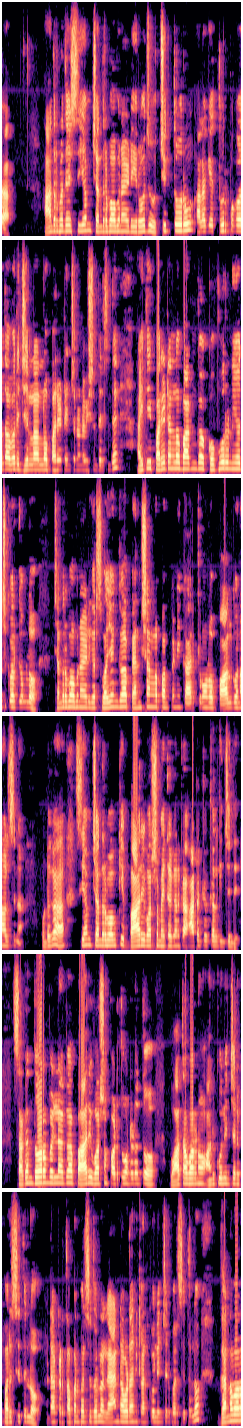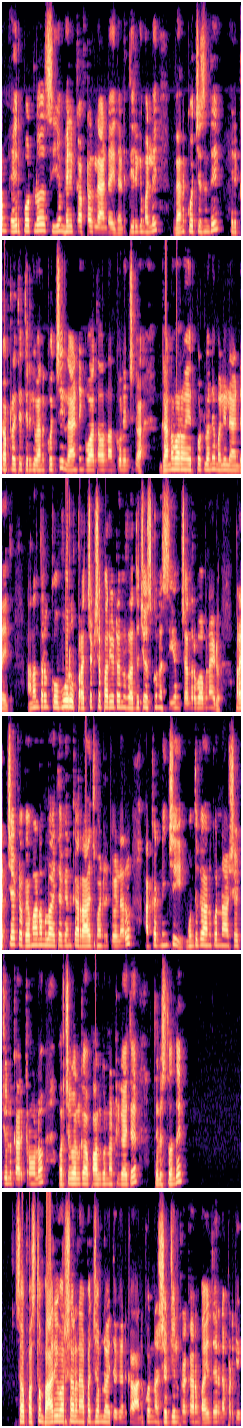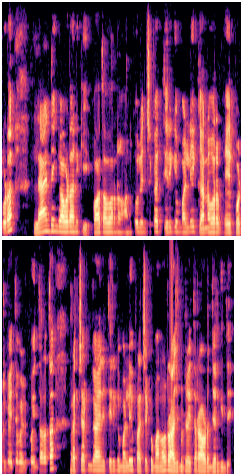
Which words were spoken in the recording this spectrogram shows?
ఆంధ్రప్రదేశ్ సీఎం చంద్రబాబు నాయుడు ఈరోజు చిత్తూరు అలాగే తూర్పుగోదావరి జిల్లాల్లో పర్యటించనున్న విషయం తెలిసిందే. అయితే ఈ పర్యటనలో భాగంగా కొవ్వూరు నియోజకవర్గంలో చంద్రబాబు నాయుడు గారు స్వయంగా పెన్షన్ల పంపిణీ కార్యక్రమంలో పాల్గొనాల్సిన ఉండగా సీఎం చంద్రబాబుకి భారీ వర్షం అయితే కనుక ఆటంకం కలిగించింది. సగం దూరం వెళ్ళాక భారీ వర్షం పడుతూ ఉండడంతో వాతావరణం అనుకూలించని పరిస్థితుల్లో అంటే అక్కడ తప్పని పరిస్థితుల్లో ల్యాండ్ అవ్వడానికి అనుకూలించని పరిస్థితుల్లో గన్నవరం ఎయిర్పోర్ట్లో సీఎం హెలికాప్టర్ ల్యాండ్ అయింది. అంటే తిరిగి మళ్ళీ వెనక్కి వచ్చేసింది. హెలికాప్టర్ అయితే తిరిగి వెనక్కి వచ్చి ల్యాండింగ్ వాతావరణం అనుకూలించగా గన్నవరం ఎయిర్పోర్ట్లోనే మళ్ళీ ల్యాండ్ అయింది. అనంతరం కొవ్వూరు ప్రత్యక్ష పర్యటన రద్దు చేసుకున్న సీఎం చంద్రబాబు నాయుడు ప్రత్యేక విమానంలో అయితే కనుక రాజమండ్రికి వెళ్ళారు. అక్కడి నుంచి ముందుగా అనుకున్న షెడ్యూల్ కార్యక్రమంలో వర్చువల్గా పాల్గొన్నట్లుగా అయితే తెలుస్తుంది. సో ప్రస్తుతం భారీ వర్షాల నేపథ్యంలో అయితే కనుక అనుకున్న షెడ్యూల్ ప్రకారం బయలుదేరినప్పటికీ కూడా ల్యాండింగ్ అవ్వడానికి వాతావరణం అనుకూలించక తిరిగి మళ్ళీ గన్నవరం ఎయిర్పోర్ట్కి అయితే వెళ్ళిపోయిన తర్వాత ప్రత్యేకంగా ఆయన తిరిగి మళ్ళీ ప్రత్యేక మనలో రాజమండ్రి అయితే రావడం జరిగింది.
